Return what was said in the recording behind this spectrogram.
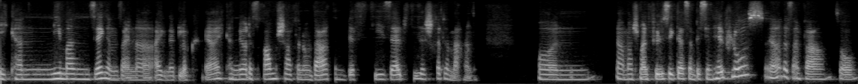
ich kann niemanden zwingen, sein eigenes Glück. Ja? Ich kann nur das Raum schaffen und warten, bis die selbst diese Schritte machen. Und ja, manchmal fühlt sich das ein bisschen hilflos, ja, das einfach so,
